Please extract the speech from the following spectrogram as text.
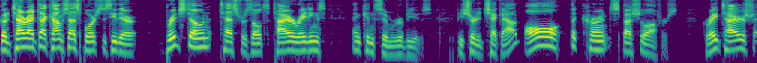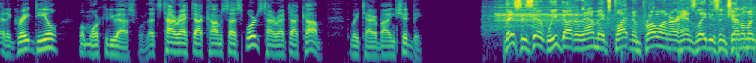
Go to TireRack.com sports to see their Bridgestone test results, tire ratings, and consumer reviews. Be sure to check out all the current special offers. Great tires at a great deal. What more could you ask for? That's TireRack.com sports, TireRack.com, the way tire buying should be. This is it. We've got an Amex Platinum Pro on our hands, ladies and gentlemen.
